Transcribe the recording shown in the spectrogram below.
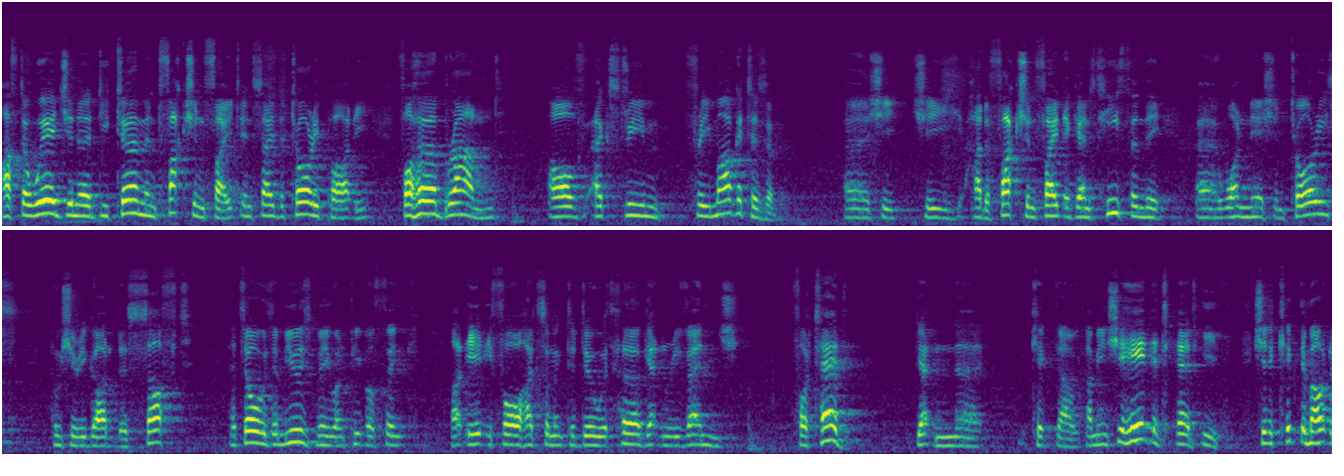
after waging a determined faction fight inside the Tory party for her brand of extreme free marketism. Uh, she, she had a faction fight against Heath and the uh, One Nation Tories, who she regarded as soft. It's always amused me when people think that 84 had something to do with her getting revenge for Ted getting uh, kicked out. I mean, she hated Ted Heath. She'd have kicked him out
